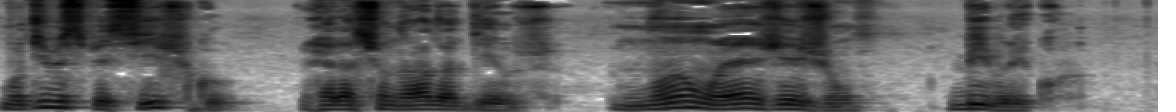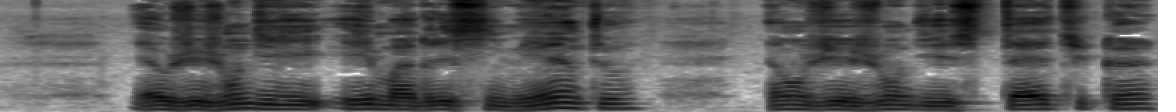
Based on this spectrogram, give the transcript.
motivo específico relacionado a Deus, não é jejum bíblico. É o jejum de emagrecimento, é um jejum de estética,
